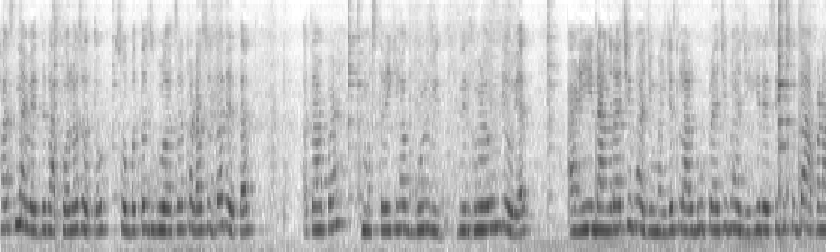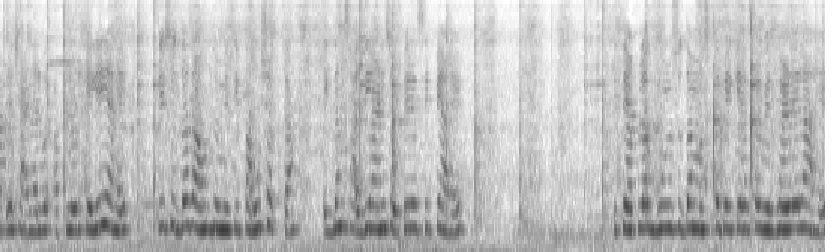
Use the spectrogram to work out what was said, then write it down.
हाच नैवेद्य दाखवला जातो सोबतच गुळाचा खडा सुद्धा देतात. आता आपण मस्तपैकी हा गुळ वि विरघळवून घेऊयात. आणि डांगराची भाजी म्हणजेच लाल भोपळ्याची भाजी ही रेसिपीसुद्धा आपण आपल्या चॅनलवर अपलोड केलेली आहे. ती सुद्धा जाऊन तुम्ही ती पाहू शकता. एकदम साधी आणि सोपी रेसिपी आहे. इथे आपला गुळसुद्धा मस्तपैकी असा विरघळलेला आहे.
